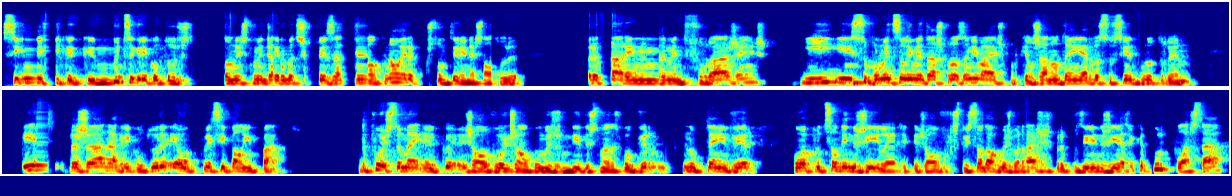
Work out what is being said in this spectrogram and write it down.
Significa que muitos agricultores estão neste momento a ter uma despesa adicional que não era costume terem nesta altura, para prepararem nomeadamente forragens e, e suplementos alimentares para os animais, porque eles já não têm erva suficiente no terreno. Este, para já, na agricultura, é o principal impacto. Depois também, eh, já houve hoje algumas medidas tomadas pelo Governo no que tem a ver com a produção de energia elétrica. Já houve restrição de algumas barragens para produzir energia elétrica, porque lá está,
